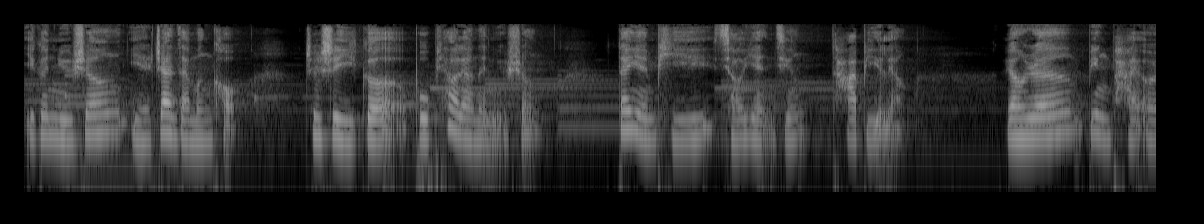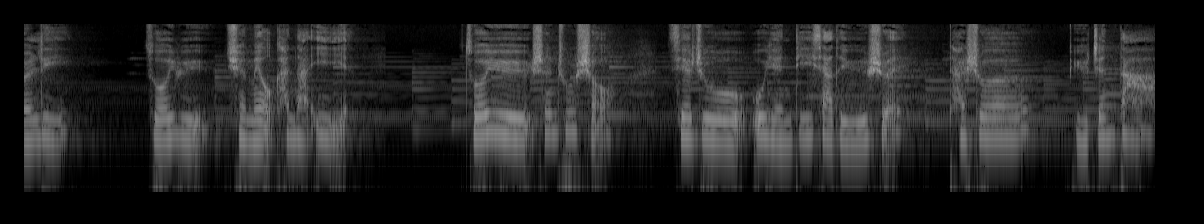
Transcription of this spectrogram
一个女生也站在门口。这是一个不漂亮的女生，单眼皮、小眼睛、塌鼻梁，两人并排而立，左宇却没有看她一眼。左宇伸出手，接住屋檐滴下的雨水。他说：“雨真大。”啊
